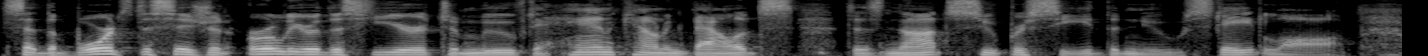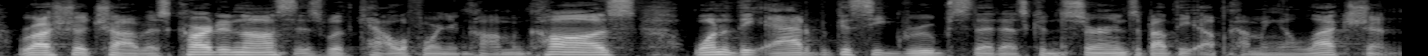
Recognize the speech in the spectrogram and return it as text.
said the board's decision earlier this year to move to hand counting ballots does not supersede the new state law. Russia Chavez Is with California Common Cause, one of the advocacy groups that has concerns about the upcoming election.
